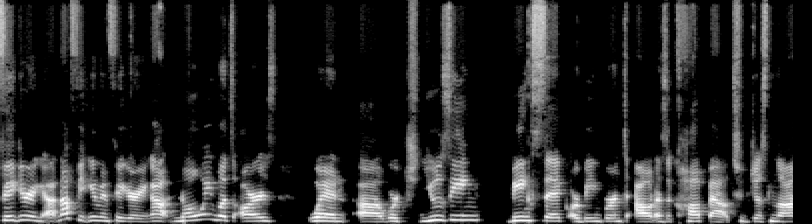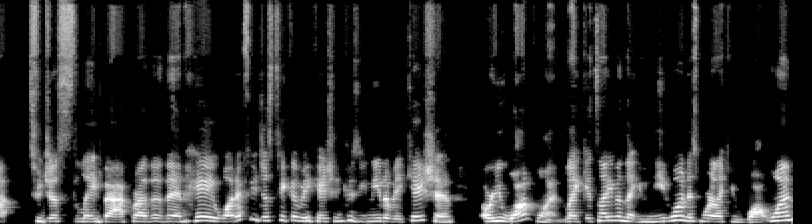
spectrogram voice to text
figuring out, not even figuring out, knowing what's ours when uh we're using being sick or being burnt out as a cop out to just not to just lay back rather than hey what if you just take a vacation because you need a vacation or you want one like it's not even that you need one it's more like you want one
